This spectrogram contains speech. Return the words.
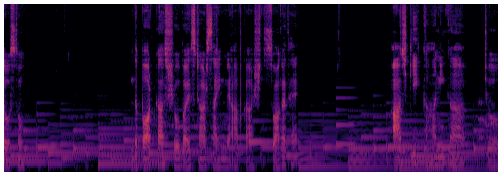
दोस्तों। The podcast show by star sign में आपका स्वागत है। आज की कहानी का जो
